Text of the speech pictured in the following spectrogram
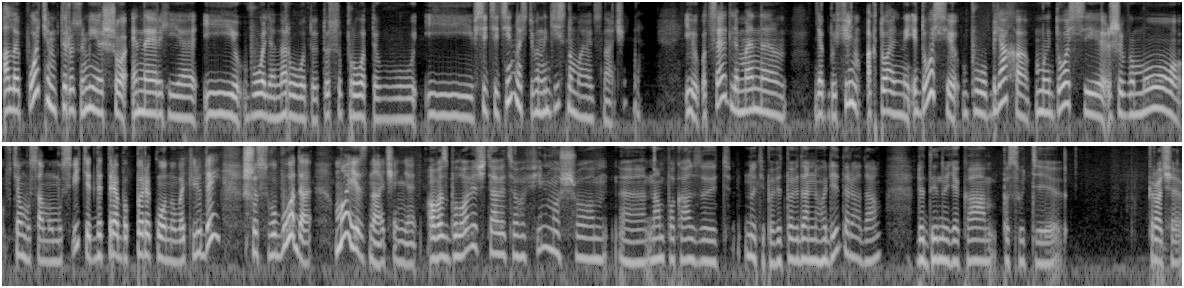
Але потім ти розумієш, що енергія і воля народу до супротиву, і всі ці цінності вони дійсно мають значення. І оце для мене якби фільм актуальний і досі, бо бляха, ми досі живемо в цьому самому світі, де треба переконувати людей, що свобода має значення. А у вас було відчуття від цього фільму, що е, нам показують ну, типу, відповідального лідера, да? людину, яка по суті. Коротше,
